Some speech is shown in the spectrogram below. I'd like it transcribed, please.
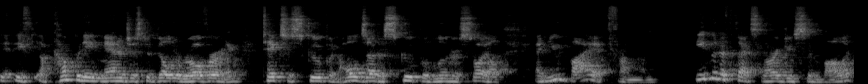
if a company manages to build a rover and it takes a scoop and holds out a scoop of lunar soil and you buy it from them, even if that's largely symbolic,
